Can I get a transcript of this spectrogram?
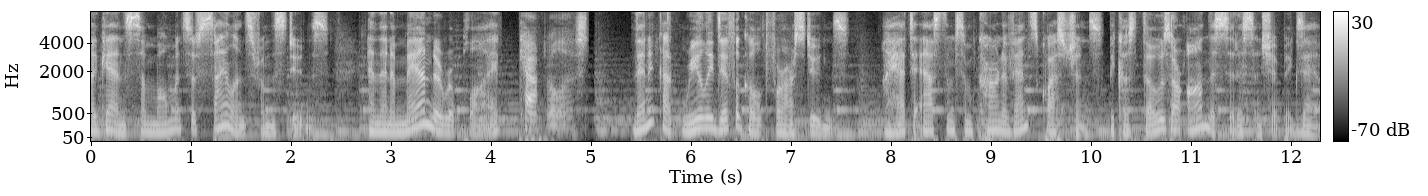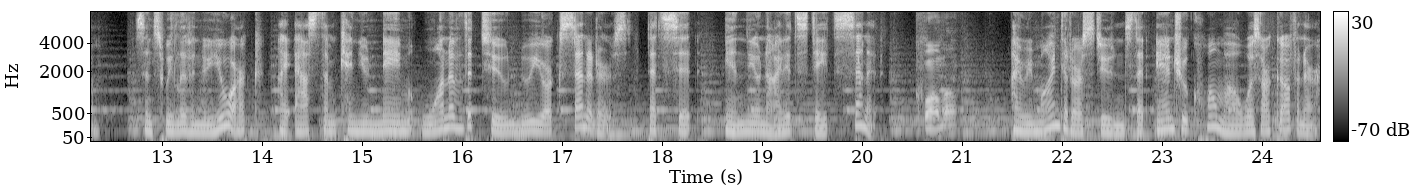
Again, some moments of silence from the students, and then Amanda replied, Capitalist. Then it got really difficult for our students. I had to ask them some current events questions because those are on the citizenship exam. Since we live in New York, I asked them, Can you name one of the two New York senators that sit in the United States Senate? Cuomo? I reminded our students that Andrew Cuomo was our governor,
